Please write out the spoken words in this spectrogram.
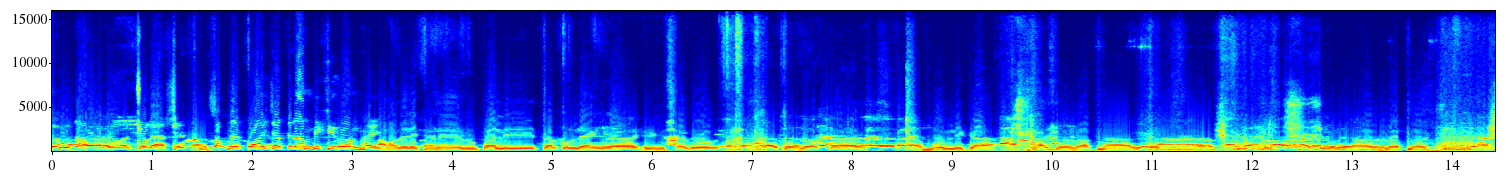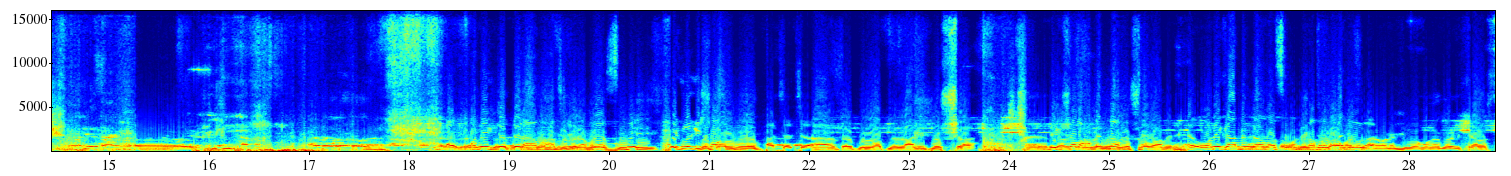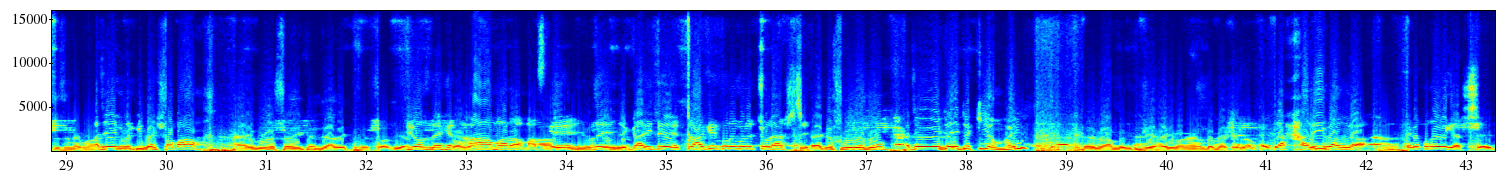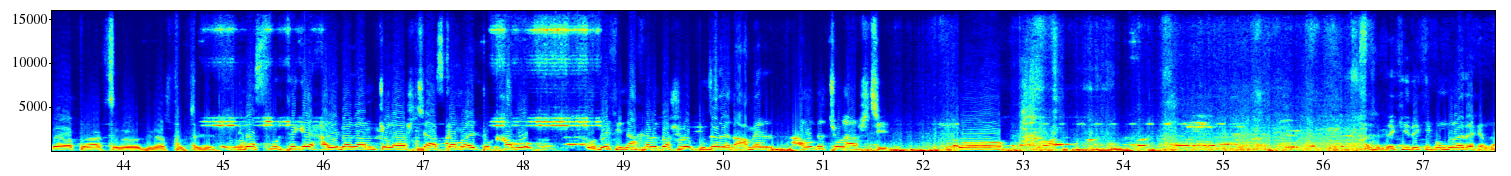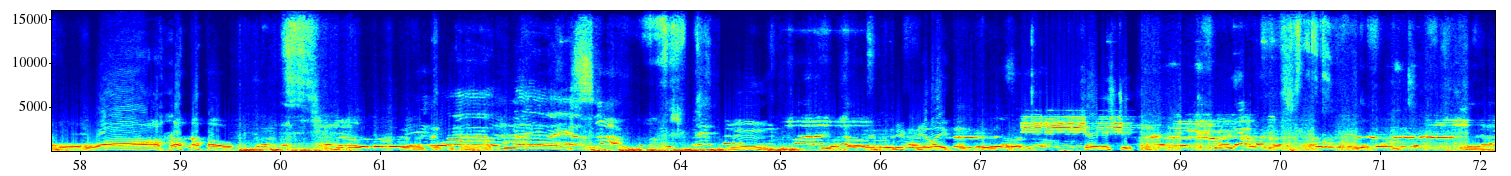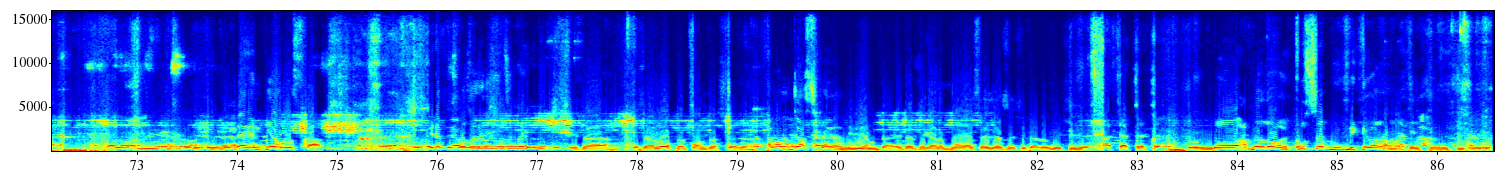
মূলত আমগুলো চলে আসে। আচ্ছা। আপনার কয় জাতের আম বিক্রি করেন ভাই? আমাদের এখানে রূপালী তারপর ল্যাংড়া হিমসাগর তারপর হলো আপনার মল্লিকা তারপর হলো আপনার কি বলে? আর হলো আপনার অনেক জাতের আম আছে। গুটি এগুলো কি সব- আচ্ছা, আচ্ছা। হ্যাঁ তারপর আপনার রানী পোষা হ্যাঁ সব আমের নাম? সব আমের অনেক আমের নাম আছে অনেকগুলো আম মনে করেন খেয়াল এখন আচ্ছা এগুলো কি ভাই সব আম? হ্যাঁ এগুলো সব এখানে যা দেখতেছেন সবই আছে। দেখেন। আম আর আম আজকে মানে এই যে গাড়িতে ট্রাকে করে করে চলে আসছে। তো? আচ্ছা এটা এটা কি আম ভাই? এটা আমরা যে দেখালাম। এটা হ্যাঁ। এটা কোথা থেকে আসছে? এটা আপনার আসছিল দিনাজপুর থেকে। দিনাজপুর থেকে হাড়িবাগান চলে আসছে। আজকে আমরা একটু খাব। তো দেখি না খেলে তো আসলে বোঝা যায় না আমের আড়তে চলে আসছি। তো আচ্ছা দেখি দেখি বন্ধুরা দেখেন। হুম ভাই। সেই মিষ্টি। অবস্থা? এটা কত কেজি ওজন ভাই? এটা এটা হলো আপনার পঞ্চাশ টাকা। পঞ্চাশ টাকা। মিডিয়ামটা এটা থেকে আরও বড় সাইজ আছে সেটা আরও বেশি যায়। আচ্ছা আচ্ছা আচ্ছা। তো আপনার তো খুচরা বিক্রি করেন আমার খুচরা বেশি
